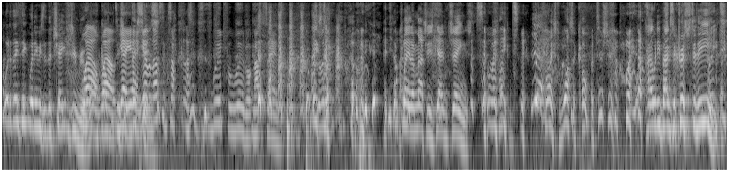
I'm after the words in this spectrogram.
What did they think when he was in the changing room? Well, well, yeah, yeah, yeah. Is. that's exactly that's word for word what Matt says. You're playing a match and he's getting changed. so when they do, Christ, what a competition. How many bags of crisps did he eat?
